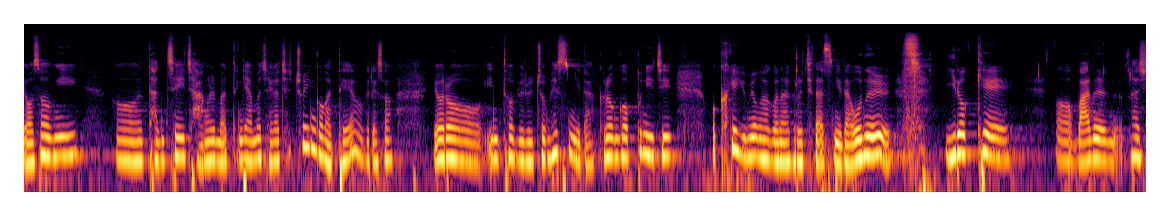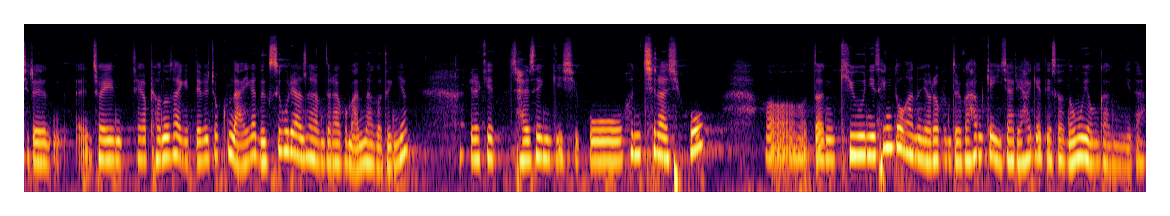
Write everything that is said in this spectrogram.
여성이 어, 단체의 장을 맡은 게 아마 제가 최초인 것 같아요. 그래서 여러 인터뷰를 좀 했습니다. 그런 것 뿐이지 뭐 크게 유명하거나 그렇진 않습니다. 오늘 이렇게 어, 많은 사실은 저희 제가 변호사이기 때문에 조금 나이가 늑수구리한 사람들하고 만나거든요. 이렇게 잘생기시고 헌칠하시고 어, 어떤 기운이 생동하는 여러분들과 함께 이 자리에 하게 돼서 너무 영광입니다.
